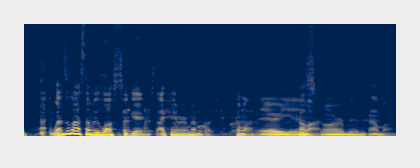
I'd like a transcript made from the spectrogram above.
When's the last time we lost two games? I can't remember. Come on. There he is, Come on. Carmen. Come on.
